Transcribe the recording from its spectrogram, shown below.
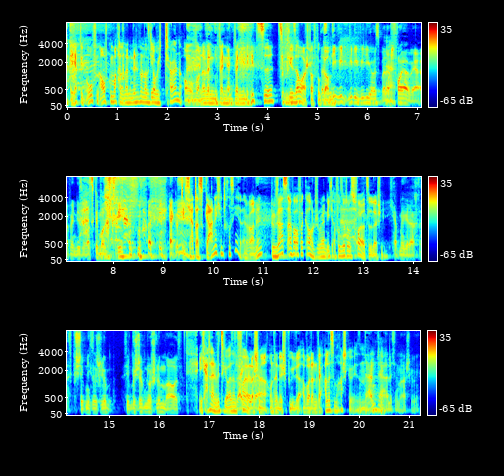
Also ich habe den Ofen aufgemacht und dann nennt man das, glaube ich, Turnover, ne? wenn, wenn, wenn Hitze zu viel Sauerstoff Das sind bekommt. die, wie, die Videos bei der Ja. Feuerwehr, wenn die sowas demonstrieren wollen. ja gut, dich hat das gar nicht interessiert einfach, ne? Du saßt einfach auf der Couch und wenn ich versucht habe, das Feuer zu löschen. Ich habe mir gedacht, das ist bestimmt nicht so schlimm. Sieht bestimmt nur schlimm aus. Ich hatte dann witzigerweise einen Vielleicht Feuerlöscher sogar. unter der Spüle, aber dann wäre alles im Arsch gewesen. Ne? Dann wäre alles im Arsch gewesen.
